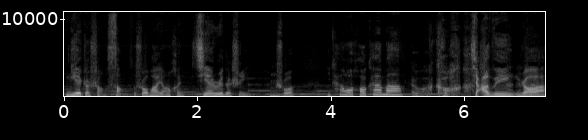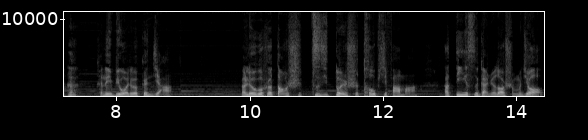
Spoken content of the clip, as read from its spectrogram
捏着嗓嗓子说话一样，很尖锐的声音说：“你看我好看吗？”哎我靠，夹子音，你知道吧？肯定比我这个更夹。然后刘哥说，当时自己顿时头皮发麻，他第一次感觉到什么叫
